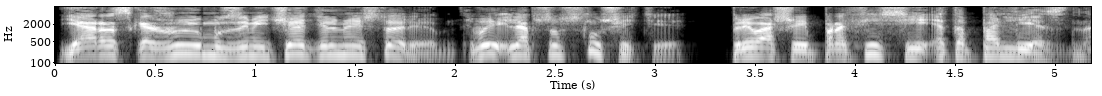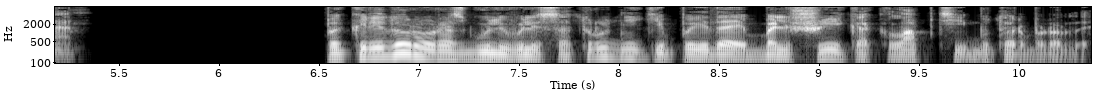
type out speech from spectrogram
Я расскажу ему замечательную историю. Вы, Ляпсус, слушайте. При вашей профессии это полезно. По коридору разгуливали сотрудники, поедая большие, как лапти, бутерброды.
